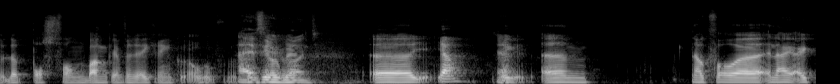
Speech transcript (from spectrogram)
eh, de post van bank en verzekering. ook- Hij heeft hier hier ook gewoond. Eh, ja. Ja. Ik, ehm, In elk geval, en hij, hij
